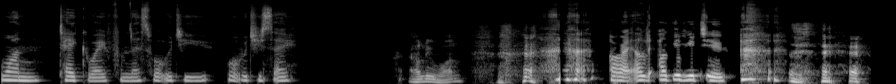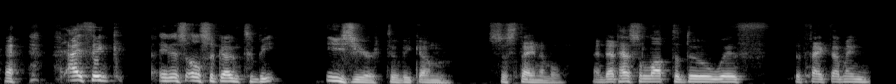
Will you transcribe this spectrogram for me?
one takeaway from this, what would you what would you say? Only one. All right, I'll I'll give you two. I think it is also going to be easier to become sustainable, and that has a lot to do with the fact. I mean,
